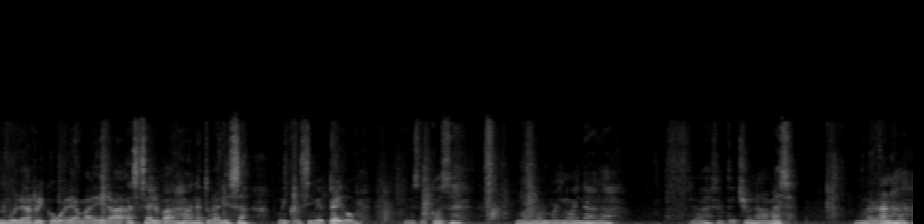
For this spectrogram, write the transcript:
Huele a rico, huele a madera, a selva, a naturaleza. Uy, casi me pego en esta cosa. Bueno, pues no hay nada. Ya es el techo nada más. Una granja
